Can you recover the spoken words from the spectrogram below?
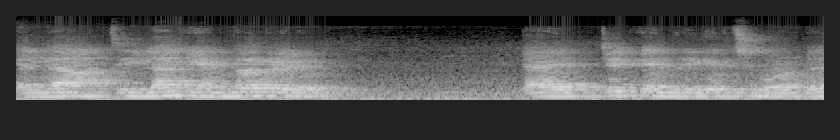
എല്ലാ ജില്ലാ കേന്ദ്രങ്ങളിലും ഡയറ്റ് കേന്ദ്രീകരിച്ചുകൊണ്ട്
